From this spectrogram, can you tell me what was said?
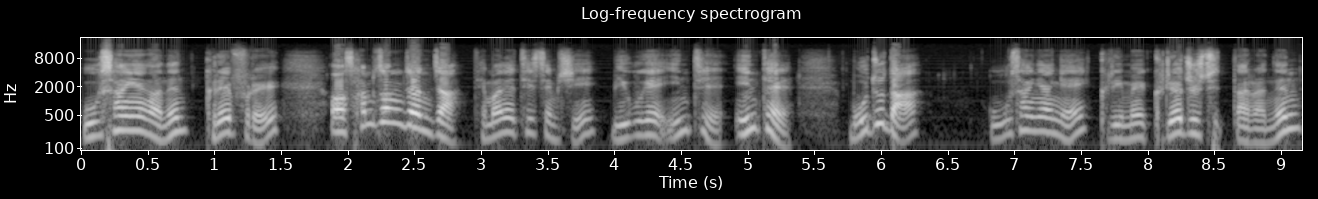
우상향하는 그래프를 어, 삼성전자, 대만의 TSMC, 미국의 인텔, 인텔 모두 다 우상향의 그림을 그려줄 수 있다라는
